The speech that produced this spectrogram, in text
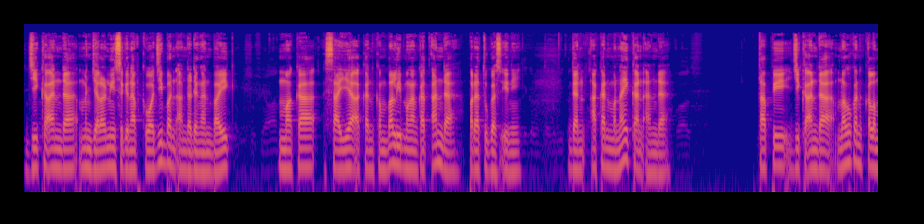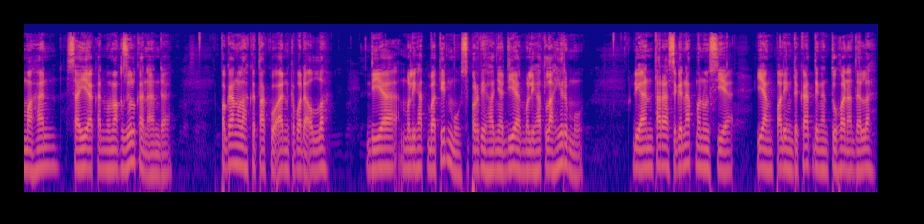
Jika Anda menjalani segenap kewajiban Anda dengan baik, maka saya akan kembali mengangkat Anda pada tugas ini dan akan menaikkan Anda." Tapi jika Anda melakukan kelemahan, saya akan memakzulkan Anda. Peganglah ketakwaan kepada Allah. Dia melihat batinmu seperti halnya dia melihat lahirmu. Di antara segenap manusia, yang paling dekat dengan Tuhan adalah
